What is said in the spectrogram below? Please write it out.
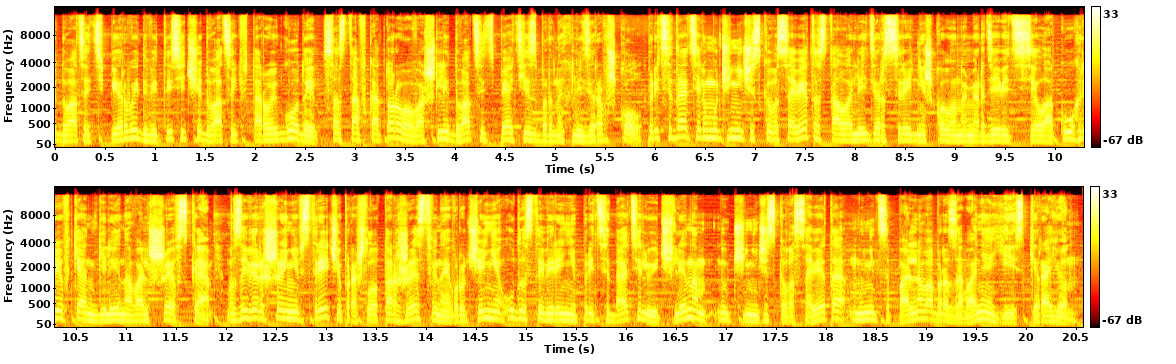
2021-2022 годы, в состав которого вошли 25 избранных лидеров школ. Председателем ученического совета стала лидер средней школы номер 9 села Кухревки Ангелина Вальшевская. В завершении встречи прошло торжественное вручение удостоверений председателю и членам ученического совета муниципального образования Ейский район.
